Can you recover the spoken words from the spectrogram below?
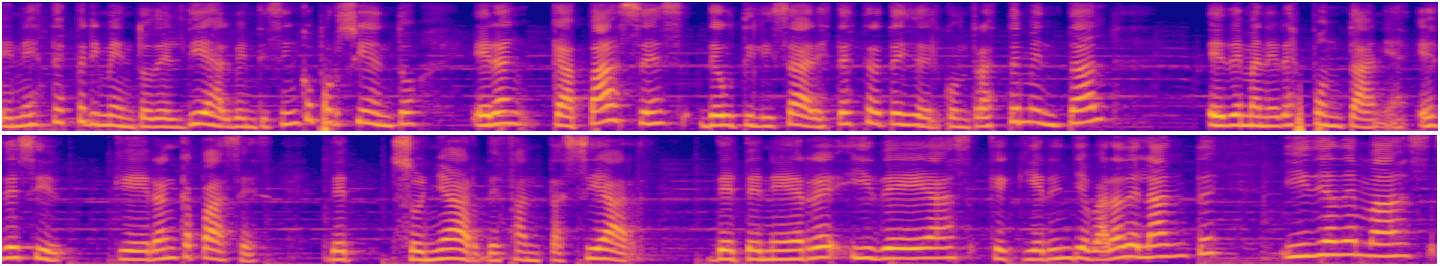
en este experimento del 10 al 25% eran capaces de utilizar esta estrategia del contraste mental eh, de manera espontánea. Es decir, que eran capaces de soñar, de fantasear, de tener ideas que quieren llevar adelante y de además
